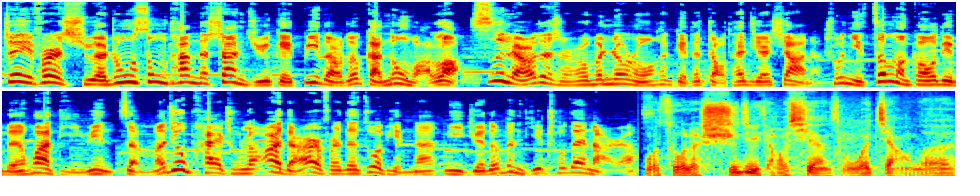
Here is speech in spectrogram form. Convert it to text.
这份雪中送炭的善举给毕导都感动完了。私聊的时候，温峥嵘还给他找台阶下呢，说你这么高的文化底蕴，怎么就拍出了二点二分的作品呢？你觉得问题出在哪儿啊？我做了十几条线索，我讲了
